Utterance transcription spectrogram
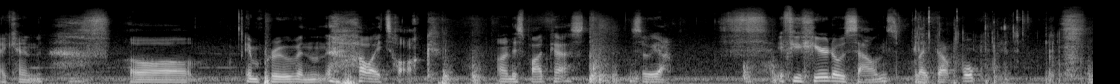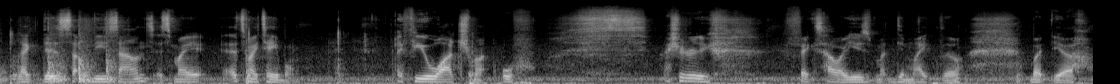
I can uh, improve in how I talk on this podcast. So yeah, if you hear those sounds like that, oh, like this, these sounds, it's my it's my table. If you watch my, oh, I should really fix how I use my, the mic though. But yeah,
